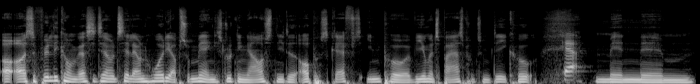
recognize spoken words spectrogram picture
Og, og selvfølgelig kommer vi også til, til at lave en hurtig opsummering i slutningen af afsnittet og på skrift inde på viumanspires.dk. Ja. Men øhm,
